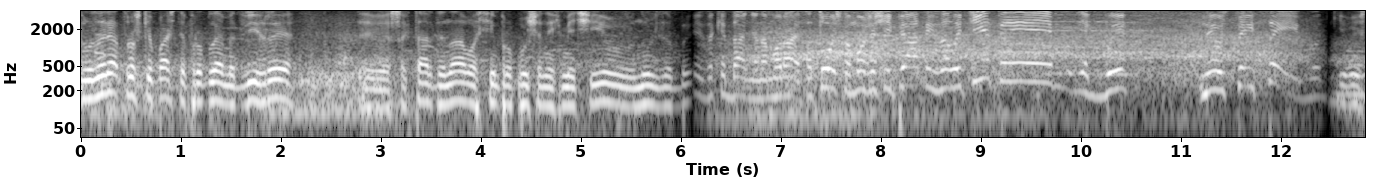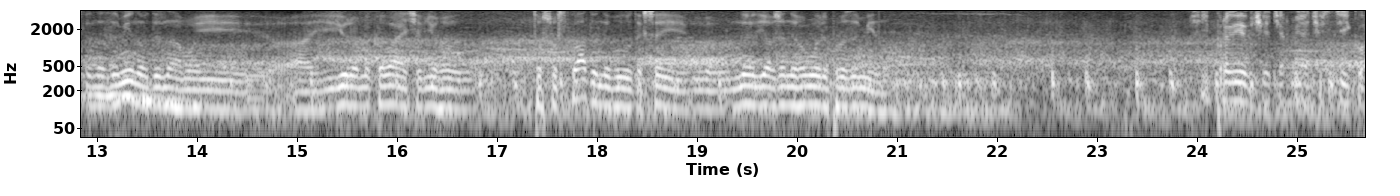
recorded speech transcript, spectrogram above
Ну, заряд трошки бачите проблеми. Дві гри. Е, Шахтар Динамо, сім пропущених м'ячів, нуль забитих. Закидання на Морайса. Точно, може ще й п'ятий залетіти. Якби не ось цей сейв. Які вийшли на заміну в Динамо, і а Юра Миколаївича в нього то, що складу не було, так ще й ну, не, я вже не говорю про заміну. Ще й провів Чечер м'яч у стійку.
